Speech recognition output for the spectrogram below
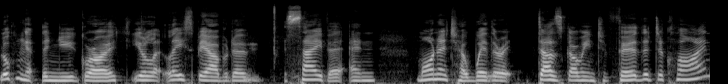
looking at the new growth, you'll at least be able to save it and monitor whether it does go into further decline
